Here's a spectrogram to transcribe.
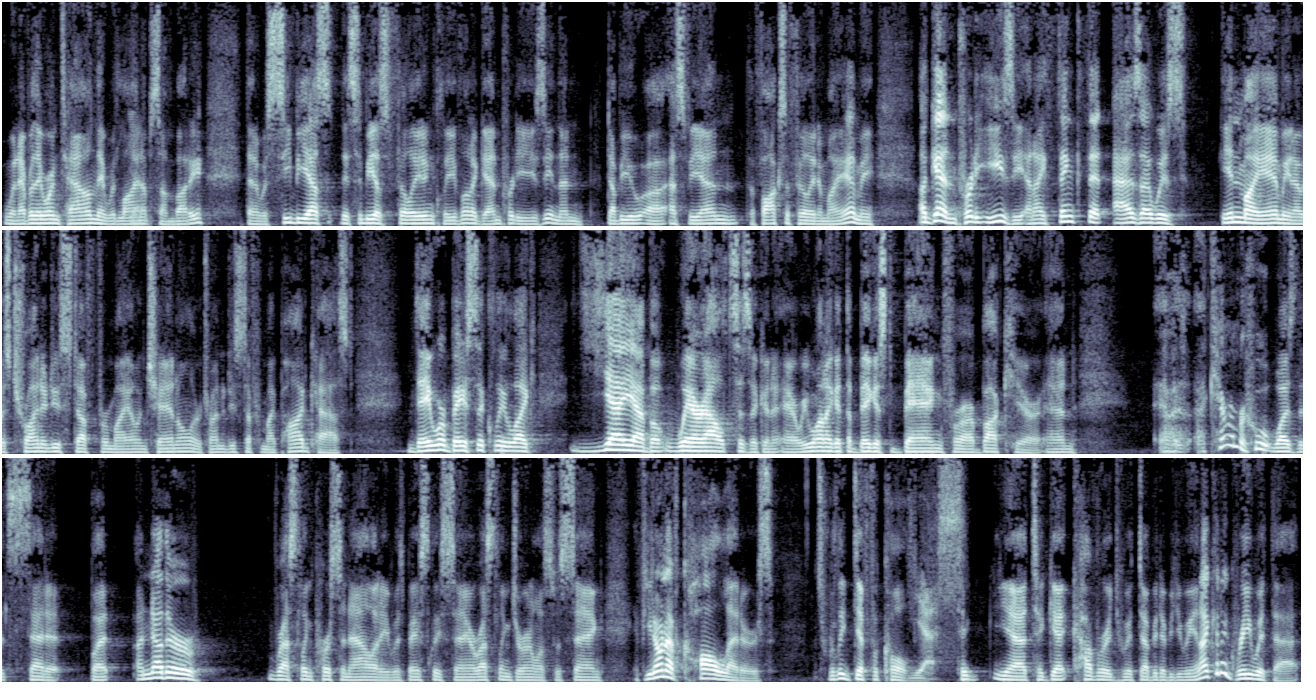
Whenever they were in town, they would line yeah. up somebody. Then it was CBS, the CBS affiliate in Cleveland, again pretty easy, and then WSVN, uh, the Fox affiliate in Miami. Again, pretty easy. And I think that as I was in Miami and I was trying to do stuff for my own channel or trying to do stuff for my podcast, they were basically like, yeah, yeah, but where else is it going to air? We want to get the biggest bang for our buck here. And I can't remember who it was that said it, but another wrestling personality was basically saying, a wrestling journalist was saying, if you don't have call letters, it's really difficult. Yes. To yeah to get coverage with WWE, and I can agree with that,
